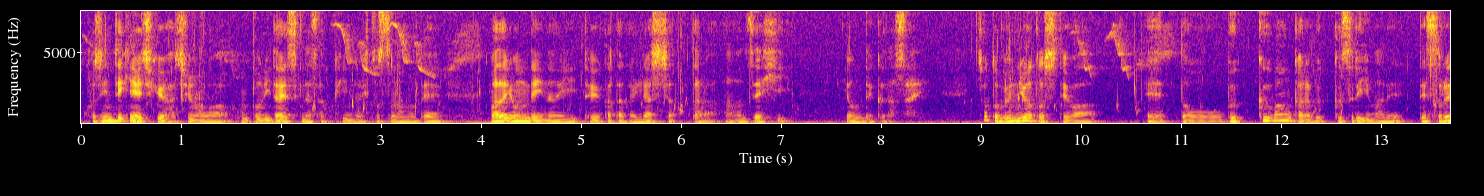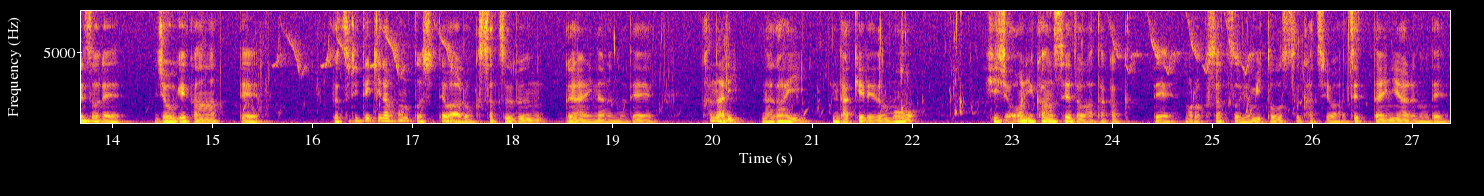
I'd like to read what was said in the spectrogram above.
個人的には1984は本当に大好きな作品の一つなのでまだ読んでいないという方がいらっしゃったらあ是非読んでください。ちょっと分量としては、えっ、と、ブック1からブック3まで、で、それぞれ上下巻あって、物理的な本としては6冊分ぐらいになるので、かなり長いんだけれども、非常に完成度が高くって、もう6冊を読み通す価値は絶対にあるので、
